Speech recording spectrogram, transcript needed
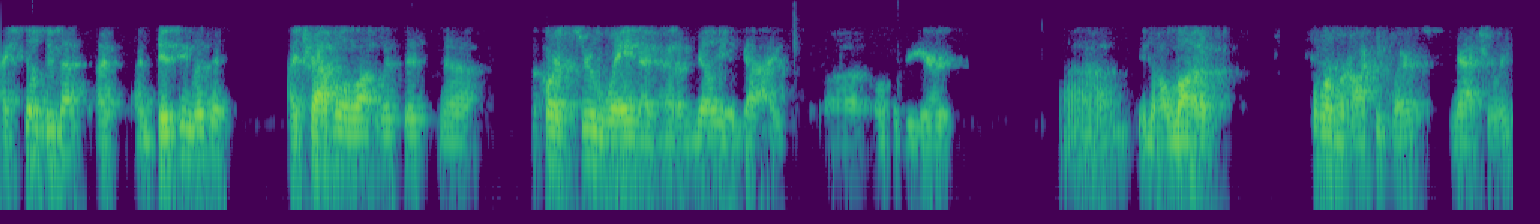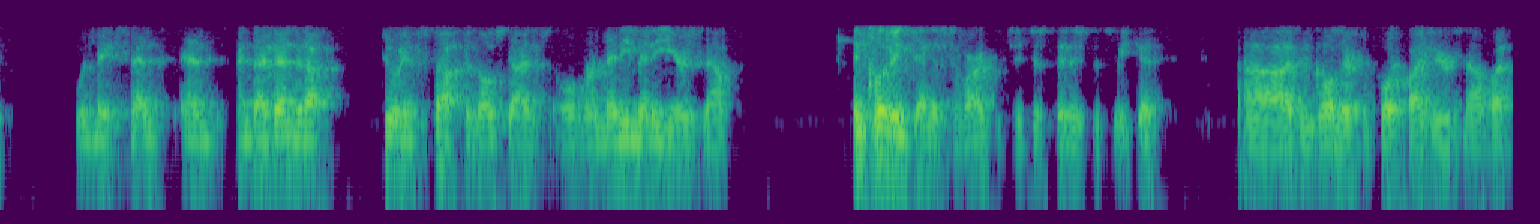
I still do that. I, I'm busy with it. I travel a lot with it. Uh, of course, through Wayne, I've had a million guys uh, over the years. Um, you know, a lot of former hockey players, naturally, would make sense. And and I've ended up doing stuff for those guys over many many years now, including Denis Savard, which I just finished this weekend. Uh, I've been going there for four or five years now. But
